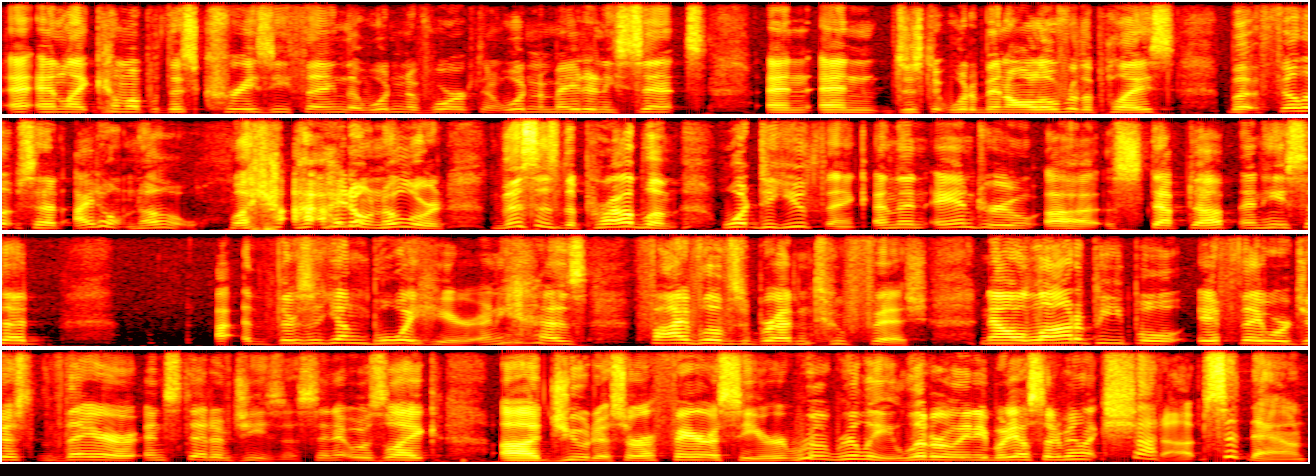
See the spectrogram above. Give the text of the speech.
and, and, like come up with this crazy thing that wouldn't have worked and wouldn't have made any sense, and, and just it would have been all over the place. But Philip said, I don't know. Like, I, I don't know, Lord. This is the problem. What do you think? And then Andrew uh, stepped up and he said, there's a young boy here and he has five loaves of bread and two fish. Now, a lot of people, if they were just there instead of Jesus, and it was like uh, Judas or a Pharisee or really, literally anybody else, they'd been like, shut up, sit down.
